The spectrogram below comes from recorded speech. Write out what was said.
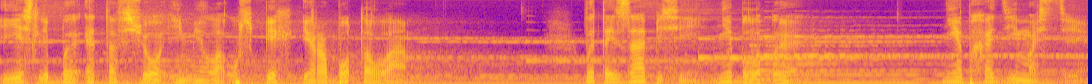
И если бы это все имело успех и работало, в этой записи не было бы необходимости.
